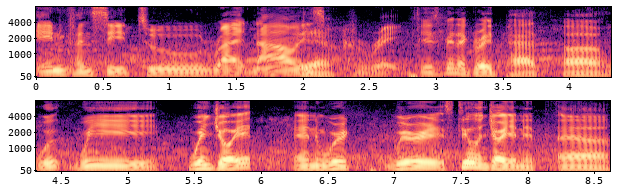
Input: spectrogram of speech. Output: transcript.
infancy to right now is Yeah. great. It's been a great path. Uh, we, we we enjoy it, and we're we're still enjoying it. Uh,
